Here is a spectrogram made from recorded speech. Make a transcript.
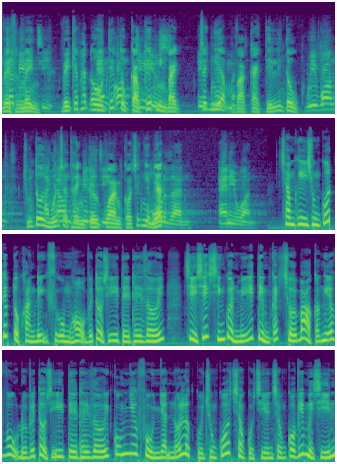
Về phần mình, WHO tiếp tục cam kết minh bạch, trách nhiệm và cải tiến liên tục. Chúng tôi muốn trở thành cơ quan có trách nhiệm nhất. Trong khi Trung Quốc tiếp tục khẳng định sự ủng hộ với Tổ chức Y tế Thế giới, chỉ trích chính quyền Mỹ tìm cách chối bỏ các nghĩa vụ đối với Tổ chức Y tế Thế giới cũng như phủ nhận nỗ lực của Trung Quốc trong cuộc chiến chống COVID-19,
